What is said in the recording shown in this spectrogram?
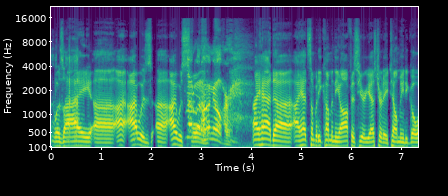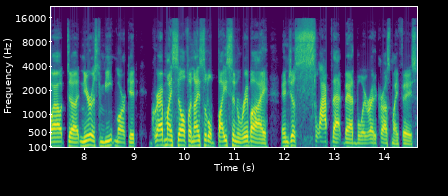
was I uh I, I was uh I was hungover. I had uh I had somebody come in the office here yesterday tell me to go out uh, nearest meat market, grab myself a nice little bison ribeye and just slap that bad boy right across my face.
